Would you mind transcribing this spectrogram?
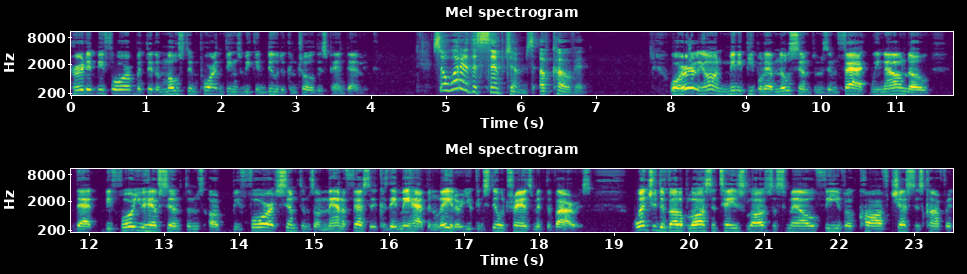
heard it before, but they're the most important things we can do to control this pandemic. So, what are the symptoms of COVID? Well, early on, many people have no symptoms. In fact, we now know that before you have symptoms or before symptoms are manifested, because they may happen later, you can still transmit the virus. Once you develop loss of taste, loss of smell, fever, cough, chest discomfort,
